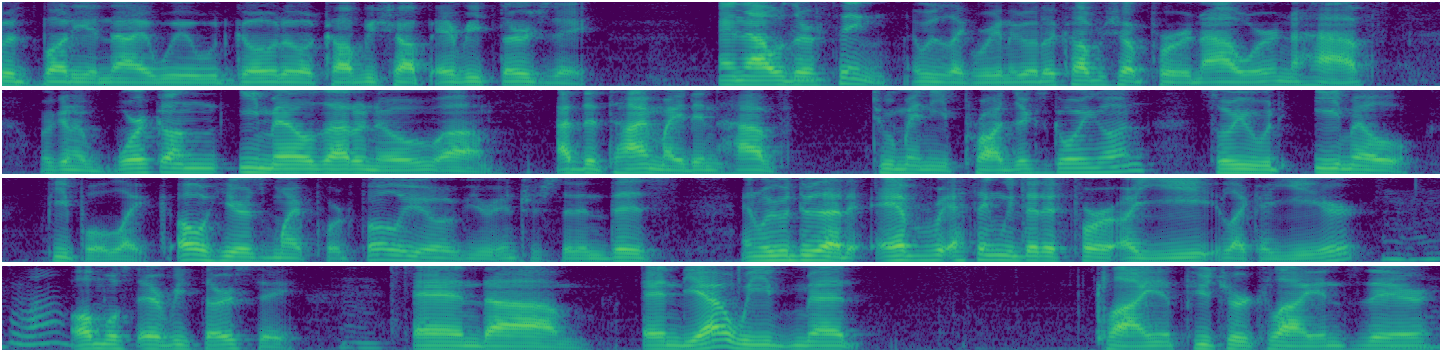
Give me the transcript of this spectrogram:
good buddy and I, we would go to a coffee shop every Thursday, and that was our thing. It was like we're gonna go to a coffee shop for an hour and a half. We're gonna work on emails. I don't know. Um, at the time, I didn't have too many projects going on, so we would email people like, "Oh, here's my portfolio. If you're interested in this," and we would do that every. I think we did it for a year, like a year, Wow. almost every Thursday, and um, and yeah, we met client, future clients there,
